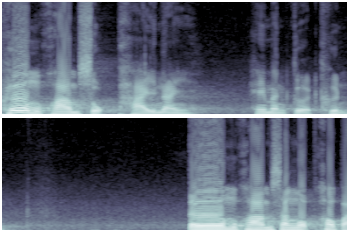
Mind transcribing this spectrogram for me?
เพิ่มความสุขภายในให้มันเกิดขึ้น เติมความสงบเข้าไป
